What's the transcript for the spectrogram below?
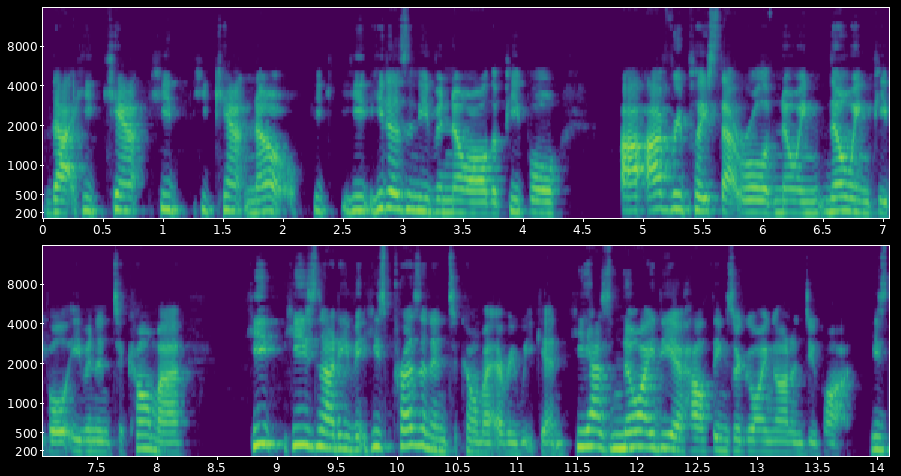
that he can't he he can't know he, he he doesn't even know all the people I, have replaced that role of knowing knowing people even in Tacoma. He he's not even he's present in Tacoma every weekend. He has no idea how things are going on in DuPont. He's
